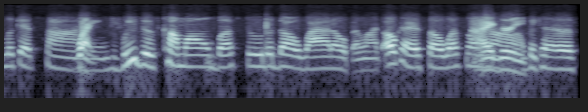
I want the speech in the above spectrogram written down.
look at signs. Right. We just come on, bust through the door wide open, like, okay, so what's going I on? agree. Because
